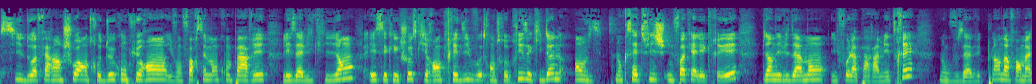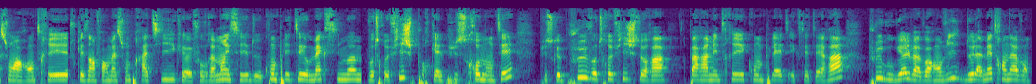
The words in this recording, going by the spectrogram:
S'ils doivent faire un choix entre deux concurrents, ils vont forcément comparer les avis clients et c'est quelque chose qui rend crédible votre entreprise et qui donne envie. Donc cette fiche, une fois qu'elle est créée, bien évidemment, il faut la paramétrer. Donc vous avez plein d'informations à rentrer, toutes les informations pratiques. Il faut vraiment essayer de compléter au maximum votre fiche pour qu'elle puisse remonter, puisque plus votre fiche sera paramétrée, complète, etc., plus Google va avoir envie de la mettre en avant.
